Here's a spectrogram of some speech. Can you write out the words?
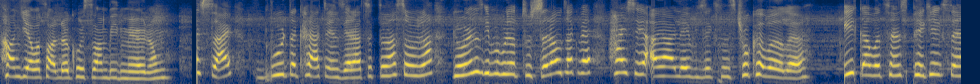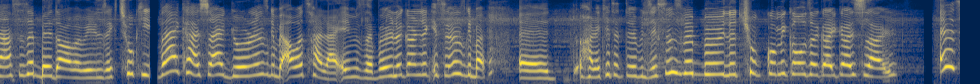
Hangi avatarları koysam bilmiyorum. Arkadaşlar burada karakterinizi yarattıktan sonra gördüğünüz gibi burada tuşlar olacak ve her şeyi ayarlayabileceksiniz. Çok havalı. İlk avatarınız PKX denen size bedava verilecek. Çok iyi. Ve arkadaşlar gördüğünüz gibi avatarlar evimize böyle görünecek. İstediğiniz gibi e, hareket ettirebileceksiniz ve böyle çok komik olacak arkadaşlar. Evet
